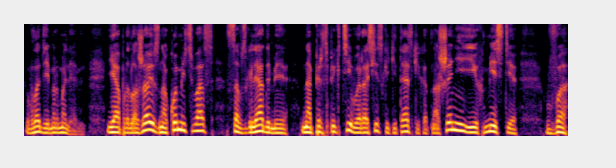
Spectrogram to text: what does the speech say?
Владимир Малявин. Я продолжаю знакомить вас со взглядами на перспективы российско-китайских отношений и их месте в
